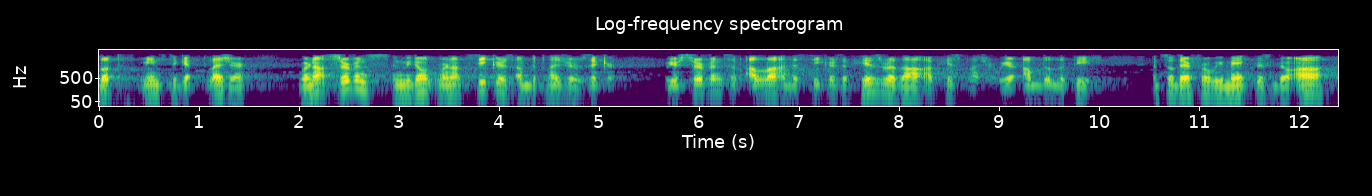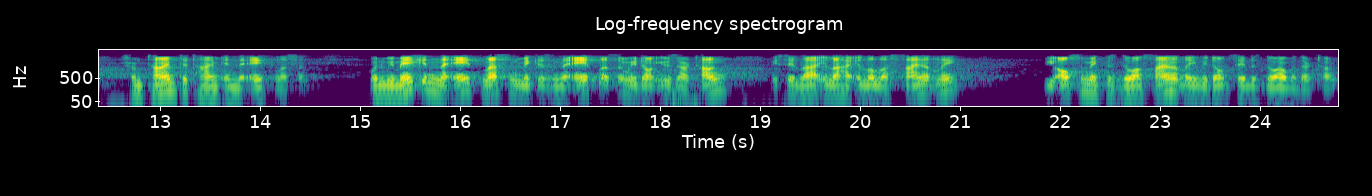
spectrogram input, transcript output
Lutf means to get pleasure. We're not servants and we don't we're not seekers of the pleasure of zikr. We are servants of Allah and the seekers of His rida, of His pleasure. We are Abdul Latif. And so therefore we make this dua from time to time in the eighth lesson. When we make it in the eighth lesson, because in the eighth lesson we don't use our tongue, we say La ilaha illallah silently. We also make this dua silently. We don't say this dua with our tongue.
